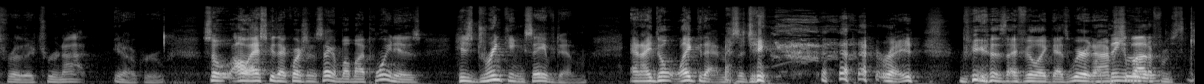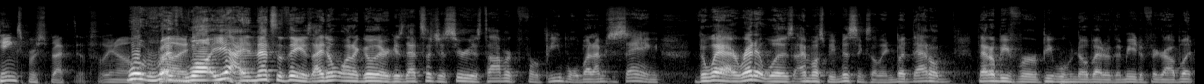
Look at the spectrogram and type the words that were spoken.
for the True Knot, you know, crew. So I'll ask you that question in a second. But my point is, his drinking saved him, and I don't like that messaging, right? Because I feel like that's weird. and I'm Think sure about it from King's perspective. You know, well, probably- well, yeah, and that's the thing is I don't want to go there because that's such a serious topic for people. But I'm just saying the way I read it was I must be missing something. But that'll that'll be for people who know better than me to figure out. But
